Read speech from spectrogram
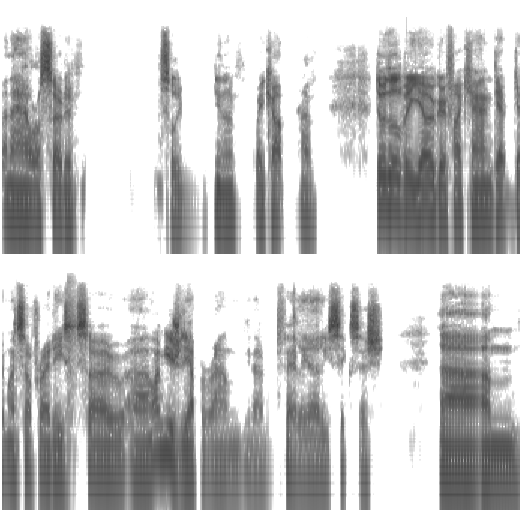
an hour or so to sort of you know wake up, have do a little bit of yoga if I can, get get myself ready. So uh, I'm usually up around you know fairly early six ish. Um,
